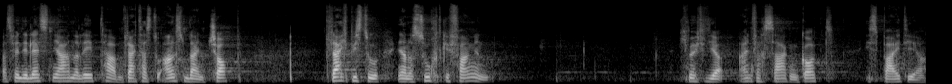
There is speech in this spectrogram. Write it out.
was wir in den letzten Jahren erlebt haben. Vielleicht hast du Angst um deinen Job. Vielleicht bist du in einer Sucht gefangen. Ich möchte dir einfach sagen, Gott ist bei dir.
